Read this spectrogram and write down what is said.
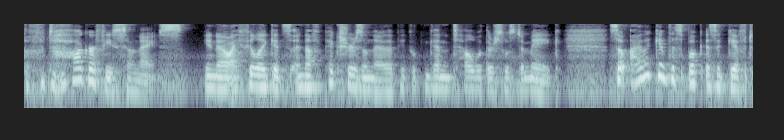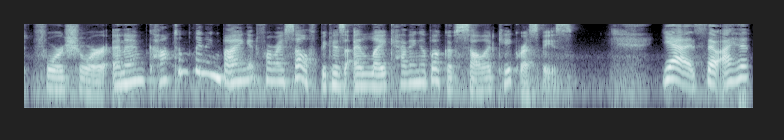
The photography is so nice. You know, I feel like it's enough pictures in there that people can kind of tell what they're supposed to make. So I would give this book as a gift for sure. And I'm contemplating buying it for myself because I like having a book of solid cake recipes. Yeah, so I have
